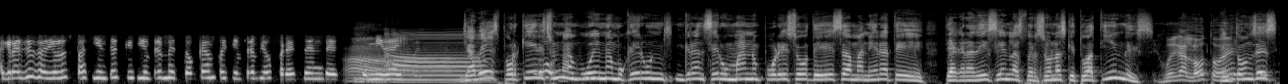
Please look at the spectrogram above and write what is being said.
gracias a Dios los pacientes que siempre me tocan pues siempre me ofrecen de su comida y pues Ya ves, porque eres una buena mujer, un gran ser humano, por eso de esa manera te, te agradecen las personas que tú atiendes. Juega loto, ¿eh? Entonces,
